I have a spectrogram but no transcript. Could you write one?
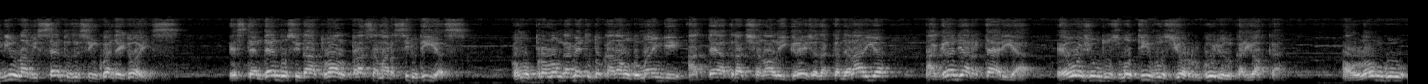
Em 1952, estendendo-se da atual Praça Marcílio Dias, como prolongamento do canal do Mangue até a tradicional Igreja da Candelária, a grande artéria é hoje um dos motivos de orgulho do carioca. Ao longo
